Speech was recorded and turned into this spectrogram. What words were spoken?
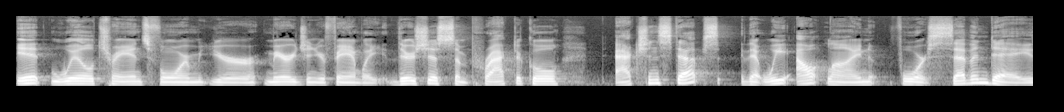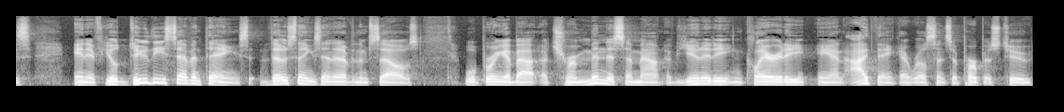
it will transform your marriage and your family. There's just some practical action steps that we outline for seven days. And if you'll do these seven things, those things in and of themselves will bring about a tremendous amount of unity and clarity, and I think a real sense of purpose to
